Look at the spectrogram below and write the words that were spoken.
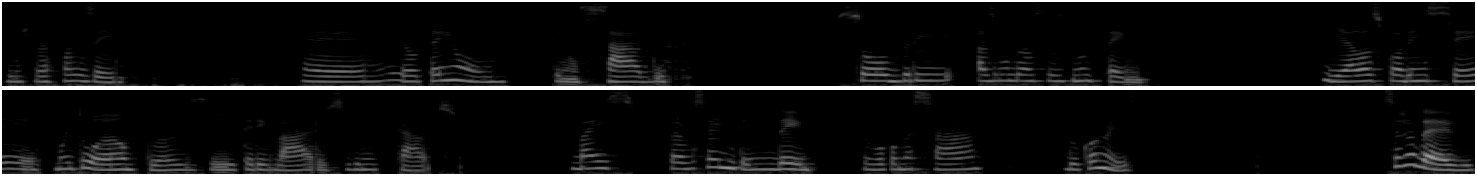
a gente vai fazer? É, eu tenho pensado sobre as mudanças no tempo. E elas podem ser muito amplas e terem vários significados. Mas para você entender, eu vou começar do começo. Você já deve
